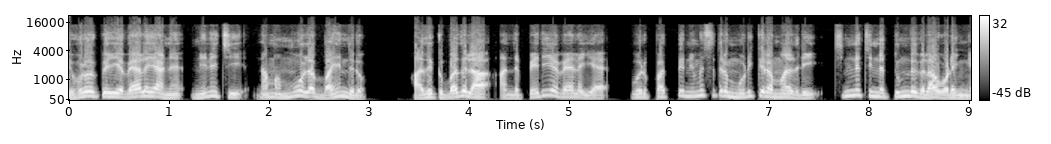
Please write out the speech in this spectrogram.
இவ்வளவு பெரிய வேலையான்னு நினைச்சு நம்ம மூளை பயந்துடும் அதுக்கு பதிலா அந்த பெரிய வேலைய ஒரு பத்து நிமிஷத்துல முடிக்கிற மாதிரி சின்ன சின்ன துண்டுகளா உடைங்க.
